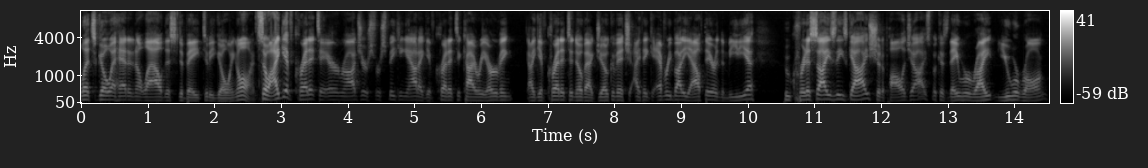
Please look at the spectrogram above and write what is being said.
Let's go ahead and allow this debate to be going on. So I give credit to Aaron Rodgers for speaking out. I give credit to Kyrie Irving. I give credit to Novak Djokovic. I think everybody out there in the media who criticized these guys should apologize because they were right. You were wrong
